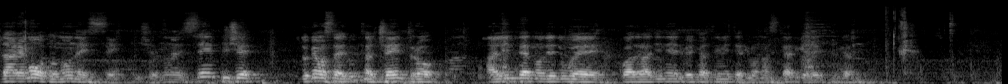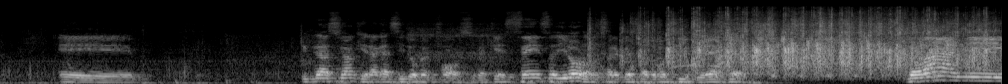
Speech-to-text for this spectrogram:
da remoto non è semplice, non è semplice, dobbiamo stare tutti al centro all'interno dei due quadrati neri perché altrimenti arriva una scarica elettrica e ringrazio anche i ragazzi di Open Force perché senza di loro non sarebbe stato possibile eh? cioè, Giovanni,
